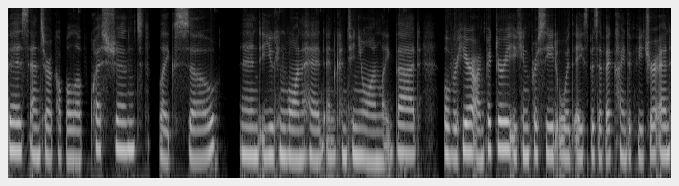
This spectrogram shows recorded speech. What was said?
this, answer a couple of questions like so and you can go on ahead and continue on like that over here on Pictory, you can proceed with a specific kind of feature, and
